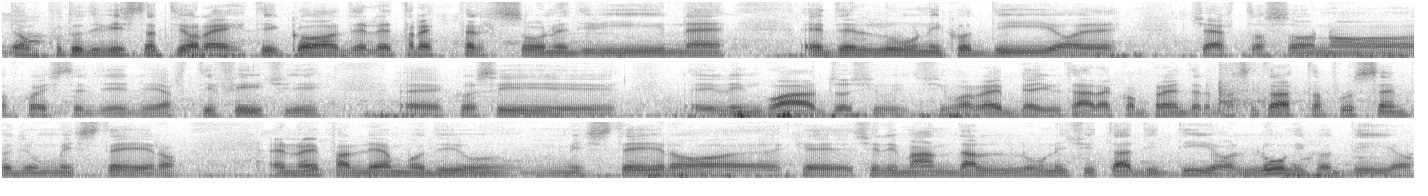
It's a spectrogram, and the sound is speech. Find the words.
da un, punto di vista teoretico delle tre persone divine e dell'unico Dio e certo sono questi gli artifici, eh, così il linguaggio ci, ci, vorrebbe aiutare a comprendere, ma si tratta pur sempre di un mistero. E noi parliamo di un mistero eh, che ci rimanda all'unicità di Dio, all'unico Dio,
